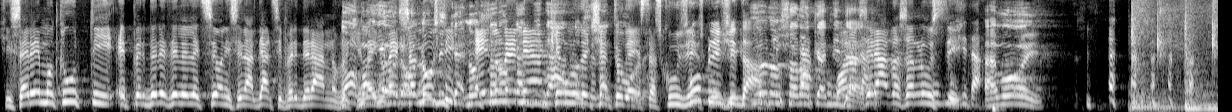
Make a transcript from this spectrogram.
Ci saremo tutti e perderete le elezioni, Senaldi, anzi perderanno perché no, lei non è Sallusti non, non e non è neanche uno del centrodestra, scusi. Pubblicità. Scusi. Io non sarò candidato. Buona serata Sallusti. Pubblicità. A voi.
